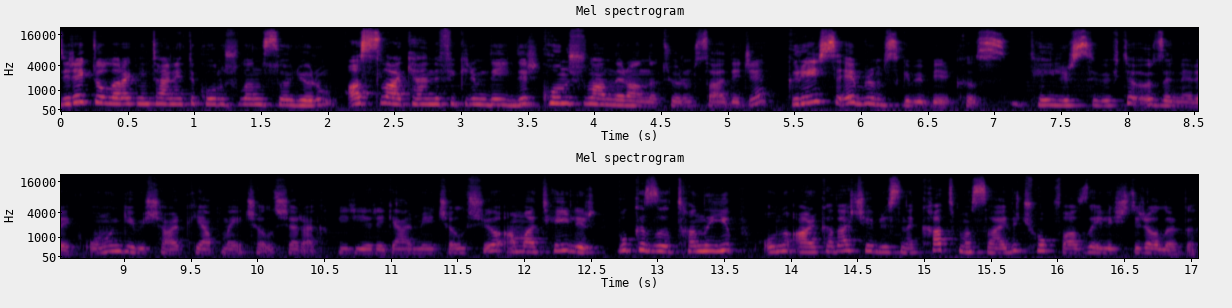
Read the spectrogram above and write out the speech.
Direkt olarak internette konuşulanı söylüyorum. Asla kendi fikrim değildir. Konuşulanları anlatıyorum sadece. Grace Abrams gibi bir kız Taylor Swift'e özenerek onun gibi şarkı yapmaya çalışarak bir yere gelmeye çalışıyor. Ama Taylor bu kızı tanıyıp onu arkadaş çevresine katmasaydı çok fazla eleştiri alırdı.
